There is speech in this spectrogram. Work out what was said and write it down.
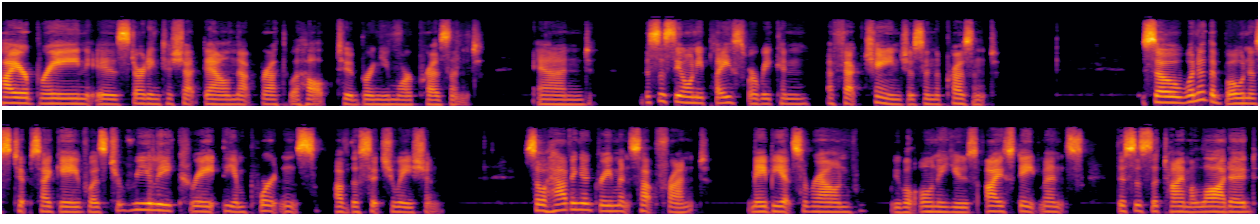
higher brain is starting to shut down, that breath will help to bring you more present. And this is the only place where we can affect change is in the present. So, one of the bonus tips I gave was to really create the importance of the situation. So, having agreements up front, maybe it's around we will only use I statements, this is the time allotted,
